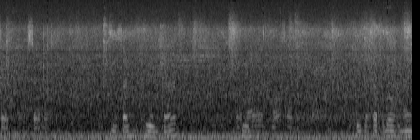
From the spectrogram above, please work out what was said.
សតសតនេះសាច់គ្រឿងចាសគ្រឿងឡោសតគ្រឿងចាសបដោហ្នឹងឯងឲ្យ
